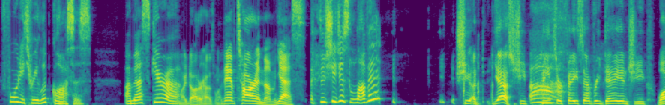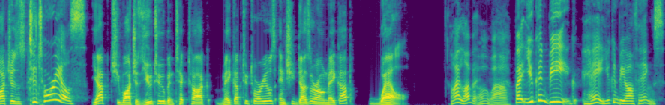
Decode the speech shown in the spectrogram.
43 lip glosses, a mascara. My daughter has one. They have tar in them. Yes. Does she just love it? She uh, yes, she paints her Ah. face every day and she watches Tutorials. yep, she watches YouTube and TikTok makeup tutorials and she does her own makeup well. Oh, I love it. Oh wow. But you can be, hey, you can be all things.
